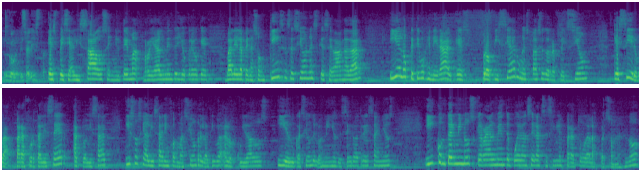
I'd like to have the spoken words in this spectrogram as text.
eh, Con especialistas. especializados en el tema, realmente yo creo que vale la pena. Son 15 sesiones que se van a dar y el objetivo general es propiciar un espacio de reflexión que sirva para fortalecer, actualizar y socializar información relativa a los cuidados y educación de los niños de 0 a 3 años y con términos que realmente puedan ser accesibles para todas las personas, ¿no?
